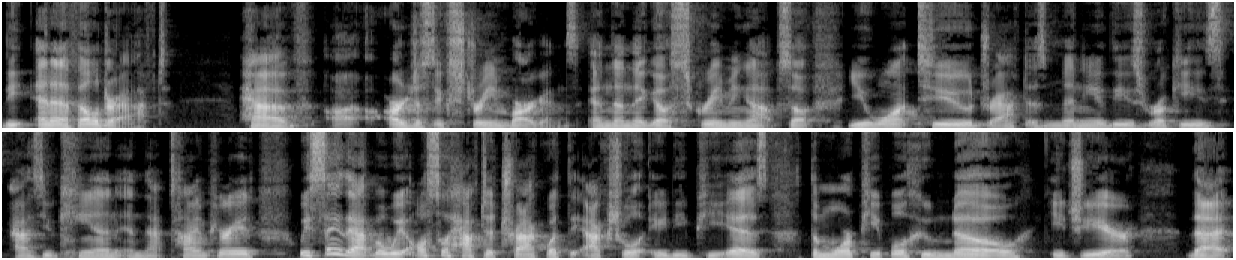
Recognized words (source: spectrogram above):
the NFL draft have uh, are just extreme bargains and then they go screaming up. So you want to draft as many of these rookies as you can in that time period. We say that but we also have to track what the actual adp is. The more people who know each year that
